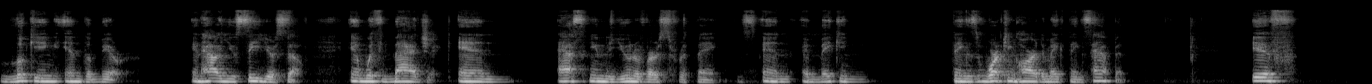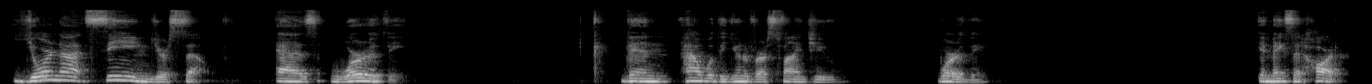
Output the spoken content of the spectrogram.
looking in the mirror and how you see yourself, and with magic and asking the universe for things and, and making things, working hard to make things happen. If you're not seeing yourself as worthy, then how will the universe find you worthy? It makes it harder.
